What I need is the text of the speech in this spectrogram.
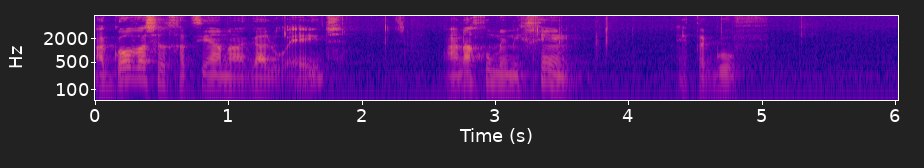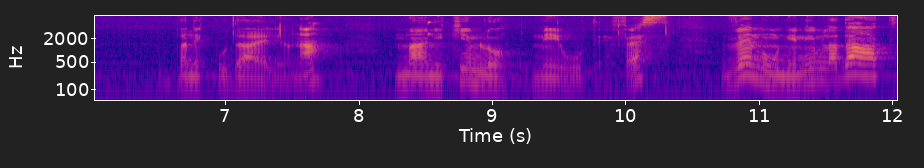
הגובה של חצי המעגל הוא h. אנחנו מניחים את הגוף בנקודה העליונה, מעניקים לו מהירות 0, ומעוניינים לדעת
